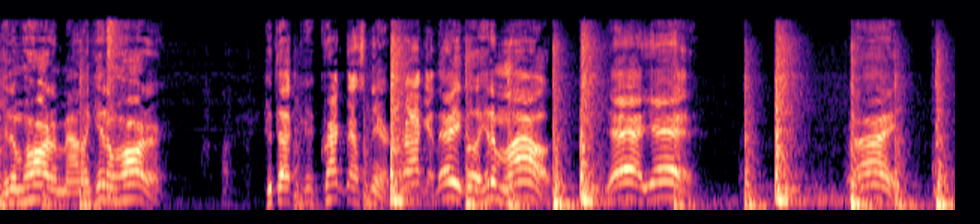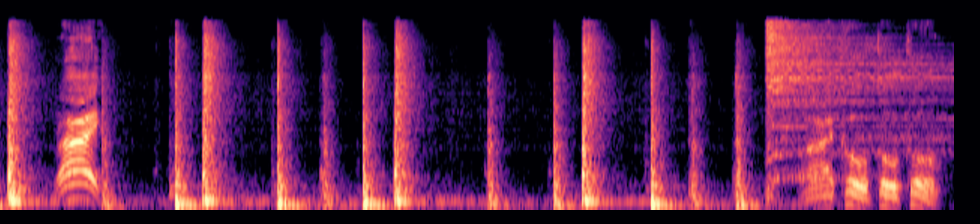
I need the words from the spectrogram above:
Hit him harder, man. Like, Hit him harder. Hit that. Crack that snare. Crack it. There you go. Hit him loud. Yeah, yeah. Right. Right. All right. Cool. Cool. Cool.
